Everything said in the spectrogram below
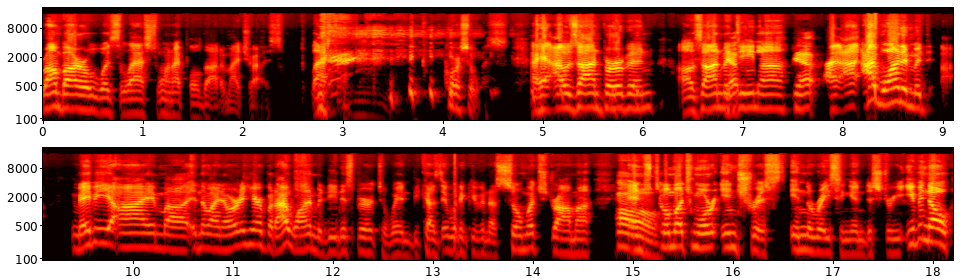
Rombauer was the last one I pulled out of my tries. Last of course it was. I, I was on Bourbon. I was on Yep. Medina. Yep. I, I, I wanted Med- maybe I'm uh, in the minority here, but I wanted Medina Spirit to win because it would have given us so much drama Oh, and so much more interest in the racing industry. Even though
